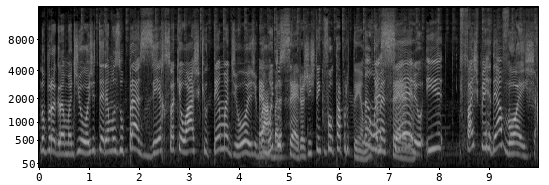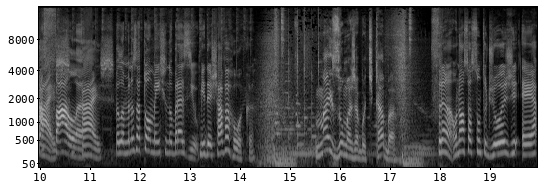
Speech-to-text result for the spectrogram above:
no programa de hoje. Teremos o prazer, só que eu acho que o tema de hoje, Bárbara... É muito sério, a gente tem que voltar pro tema. Não, o tema é, é sério. sério e faz perder a voz, faz, a fala. Faz. Pelo menos atualmente no Brasil. Me deixava rouca. Mais uma jabuticaba? Fran, o nosso assunto de hoje é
